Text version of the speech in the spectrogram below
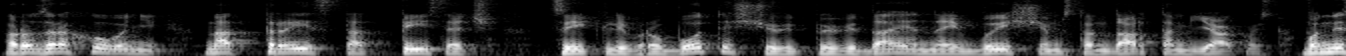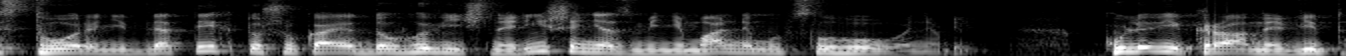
розраховані на 300 тисяч циклів роботи, що відповідає найвищим стандартам якості. Вони створені для тих, хто шукає довговічне рішення з мінімальним обслуговуванням. Кульові крани від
